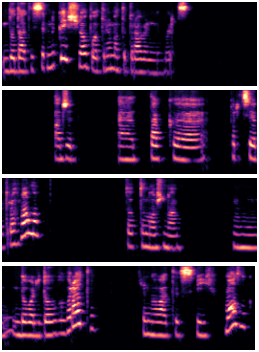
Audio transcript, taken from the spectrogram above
додати сірники, щоб отримати правильний вираз. Отже, е, так е, працює програма, тобто можна доволі довго грати, тренувати свій мозок.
